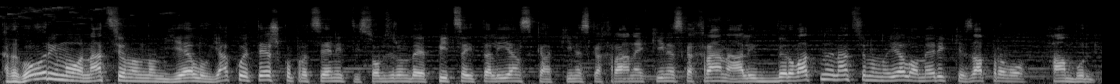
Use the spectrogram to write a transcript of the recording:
Kada govorimo o nacionalnom jelu, jako je teško proceniti s obzirom da je pizza italijanska, kineska hrana je kineska hrana, ali verovatno je nacionalno jelo Amerike zapravo hamburger.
